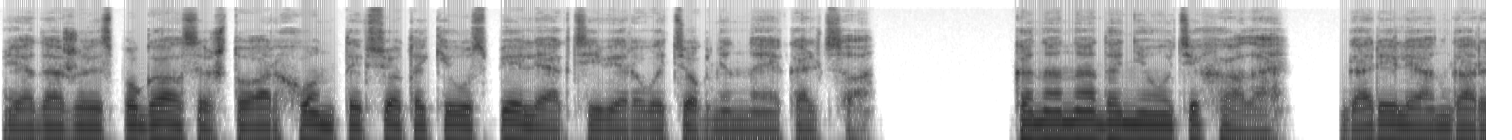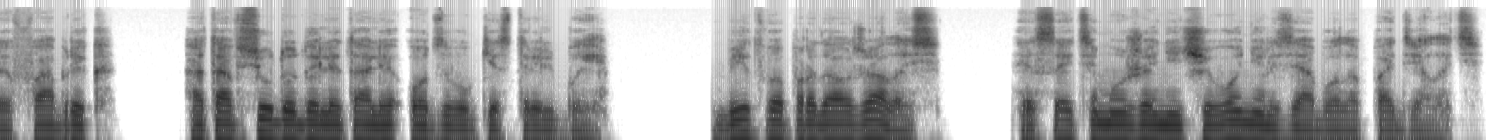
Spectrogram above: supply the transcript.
Я даже испугался, что архонты все таки успели активировать огненное кольцо. Канонада не утихала, горели ангары фабрик, отовсюду долетали отзвуки стрельбы. Битва продолжалась, и с этим уже ничего нельзя было поделать.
